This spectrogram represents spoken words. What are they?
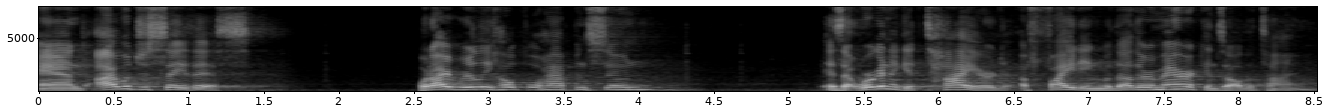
And I would just say this what I really hope will happen soon is that we're going to get tired of fighting with other Americans all the time.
